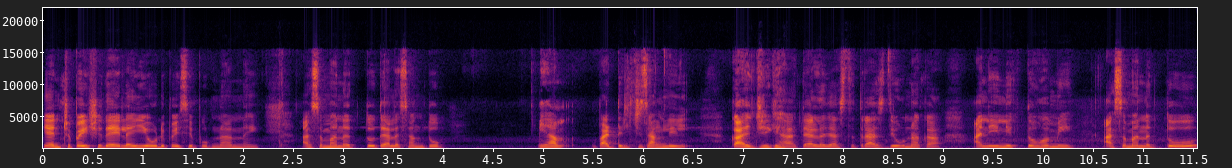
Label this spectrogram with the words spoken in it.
यांचे पैसे द्यायलाही एवढे पैसे पुरणार नाही. असं म्हणत तो त्याला सांगतो ह्या पाटीलची चांगली काळजी घ्या त्याला जास्त त्रास देऊ नका. आणि निघतो हो मी. असं म्हणत तो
